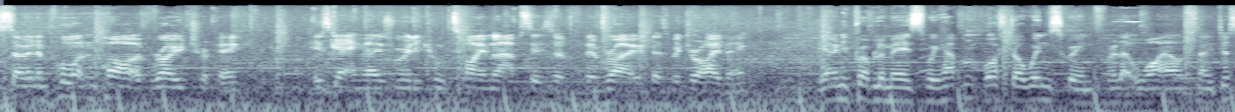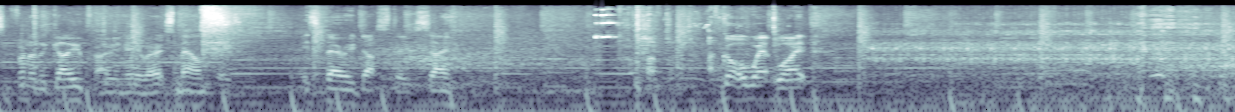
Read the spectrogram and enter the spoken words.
So an important part of road tripping is getting those really cool time lapses of the road as we're driving. The only problem is we haven't washed our windscreen for a little while, so just in front of the GoPro here where it's mounted, it's very dusty, so I've got a wet wipe.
